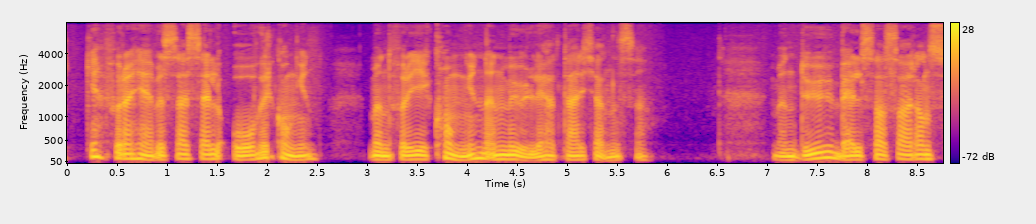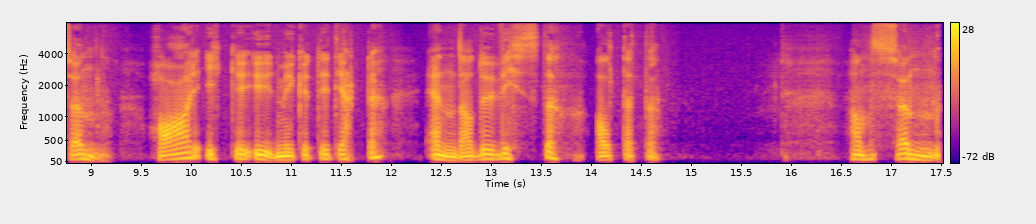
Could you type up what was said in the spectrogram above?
ikke for å heve seg selv over kongen, men for å gi kongen en mulighet til erkjennelse. Men du, Belsasar hans sønn, har ikke ydmyket ditt hjerte, enda du visste alt dette. Hans sønn,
